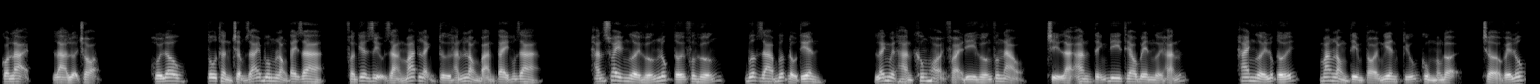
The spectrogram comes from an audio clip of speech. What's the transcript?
Còn lại là lựa chọn. Hồi lâu, tô thần chậm rãi buông lòng tay ra phần kia dịu dàng mát lạnh từ hắn lòng bàn tay hút ra. Hắn xoay người hướng lúc tới phương hướng, bước ra bước đầu tiên. Lãnh nguyệt hàn không hỏi phải đi hướng phương nào, chỉ là an tĩnh đi theo bên người hắn. Hai người lúc tới, mang lòng tìm tòi nghiên cứu cùng mong đợi, trở về lúc,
